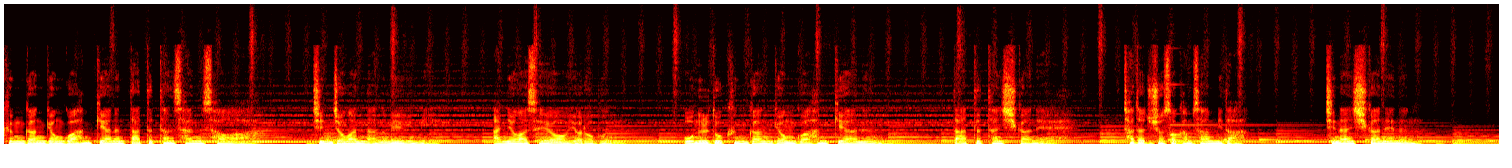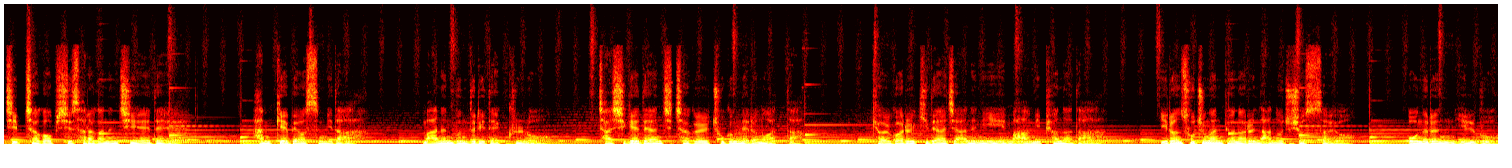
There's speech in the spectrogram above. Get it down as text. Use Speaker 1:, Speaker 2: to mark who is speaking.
Speaker 1: 금강경과 함께하는 따뜻한 삶사와 진정한 나눔의 의미. 안녕하세요, 여러분. 오늘도 금강경과 함께하는 따뜻한 시간에 찾아주셔서 감사합니다. 지난 시간에는 집착 없이 살아가는 지혜에 대해 함께 배웠습니다. 많은 분들이 댓글로 자식에 대한 집착을 조금 내려놓았다. 결과를 기대하지 않으니 마음이 편하다. 이런 소중한 변화를 나눠주셨어요. 오늘은 일부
